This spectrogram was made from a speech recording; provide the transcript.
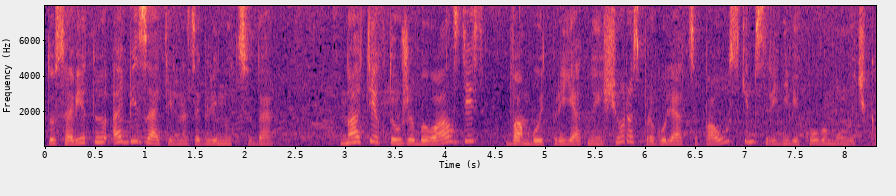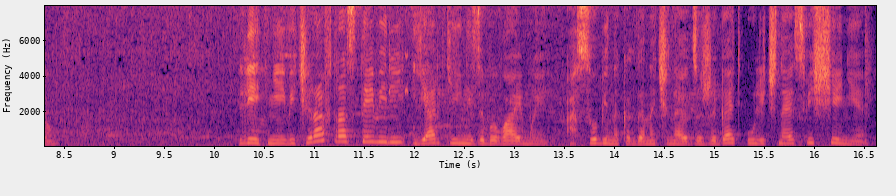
то советую обязательно заглянуть сюда. Ну а те, кто уже бывал здесь, вам будет приятно еще раз прогуляться по узким средневековым улочкам. Летние вечера в Трастевере яркие и незабываемые, особенно когда начинают зажигать уличное освещение –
